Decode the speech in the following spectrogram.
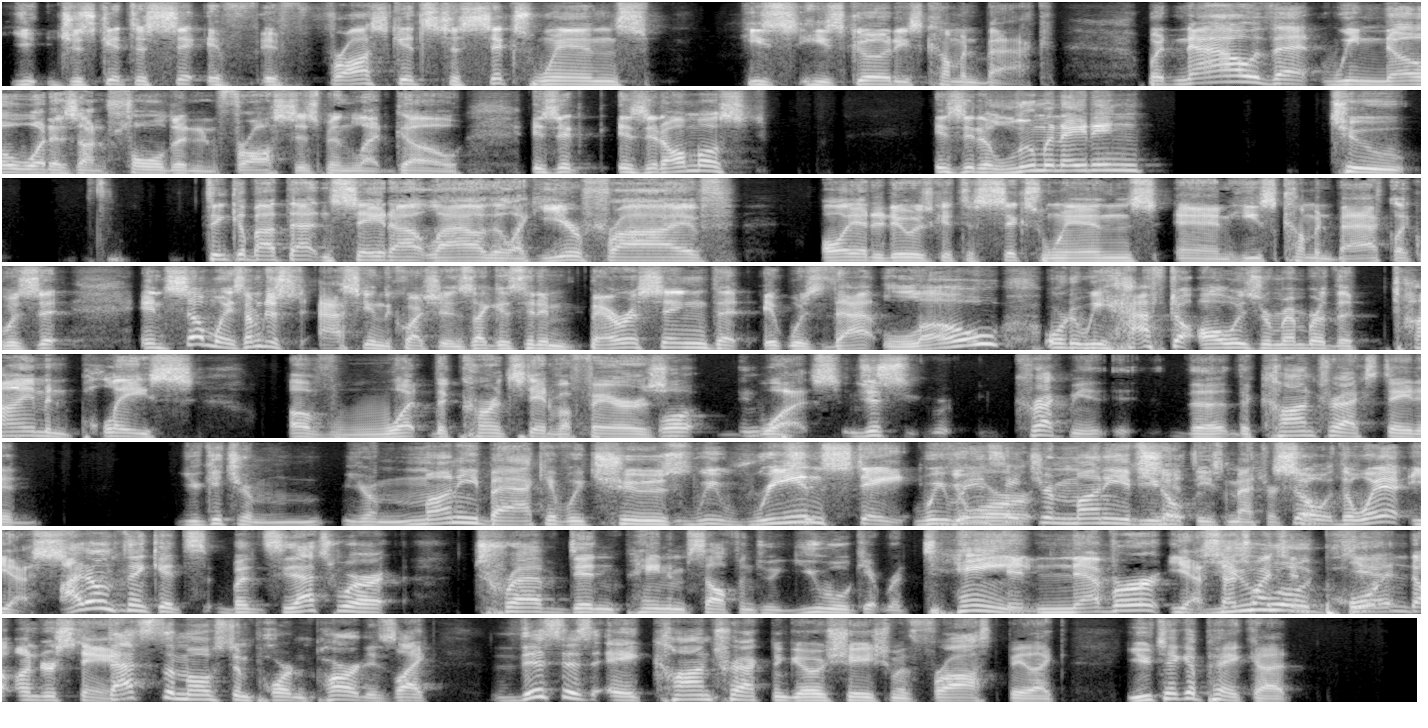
you just get to six if if Frost gets to 6 wins he's he's good he's coming back but now that we know what has unfolded and Frost has been let go is it is it almost is it illuminating to think about that and say it out loud that like year 5 all he had to do was get to six wins and he's coming back. Like, was it in some ways? I'm just asking the question. Is like, is it embarrassing that it was that low, or do we have to always remember the time and place of what the current state of affairs well was? just correct me the the contract stated you get your your money back if we choose We reinstate. we your- reinstate your money if you so- hit these metrics So the way, it, yes, i don't think it's but see that's where Trev didn't paint himself into you will get retained. It never. Yes, that's You why it's important to understand. That's the most important part is like this is a contract negotiation with Frost. Be like, you take a pay cut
